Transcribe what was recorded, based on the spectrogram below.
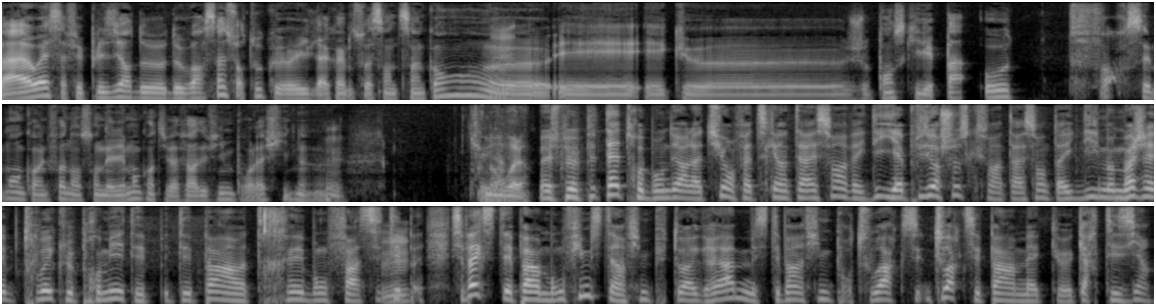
Bah ouais, ça fait plaisir de, de voir ça, surtout qu'il a quand même 65 ans mm. et, et, que je pense qu'il est pas haut forcément encore une fois dans son élément quand il va faire des films pour la Chine. Voilà. je peux peut-être rebondir là-dessus. En fait, ce qui est intéressant avec il y a plusieurs choses qui sont intéressantes avec Dee. Moi, j'avais trouvé que le premier était, était pas un très bon. Enfin, c'était, mm. c'est pas que c'était pas un bon film, c'était un film plutôt agréable, mais c'était pas un film pour Twark. Twark, c'est pas un mec euh, cartésien.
